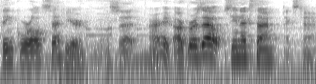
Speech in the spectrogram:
think we're all set here. All set. All right, Art Bros out. See you next time. Next time.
